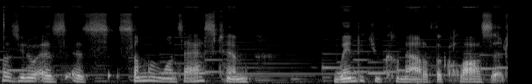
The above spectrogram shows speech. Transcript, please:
Because, you know, as, as someone once asked him, when did you come out of the closet?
